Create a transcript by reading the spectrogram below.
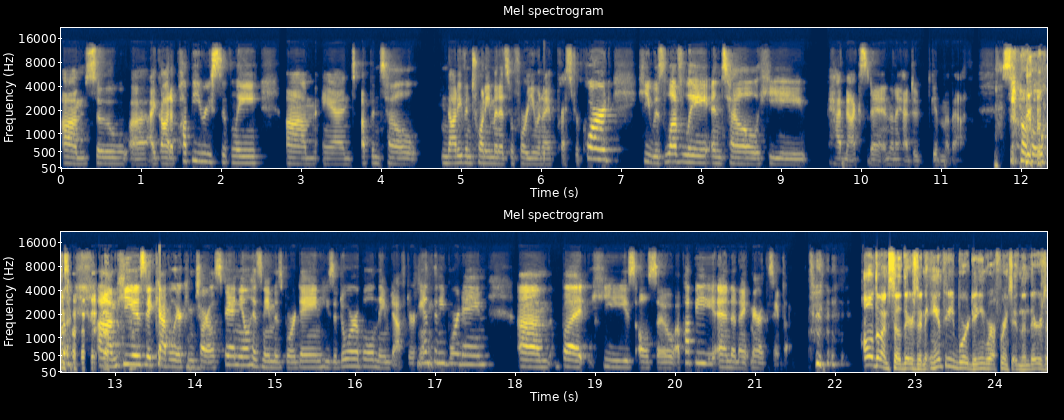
Um, so uh, I got a puppy recently, um, and up until not even 20 minutes before you and I pressed record, he was lovely until he had an accident, and then I had to give him a bath. So um, he is a Cavalier King Charles Spaniel. His name is Bourdain. He's adorable, named after Anthony Bourdain. Um, but he's also a puppy and a nightmare at the same time. Hold on. So there's an Anthony Bourdain reference, and then there's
